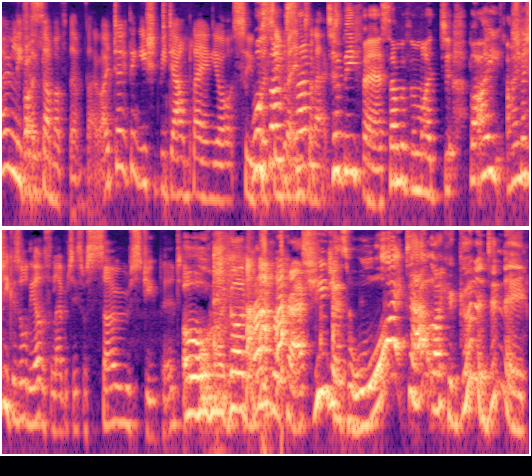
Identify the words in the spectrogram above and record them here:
Only for I- some of them, though. I don't think you should be downplaying your super, Well, some, super some intellect. to be fair, some of them I do, but I, I Especially because all the other celebrities were so stupid. Oh my god, Ramprakash, he just wiped out like a one, didn't he?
